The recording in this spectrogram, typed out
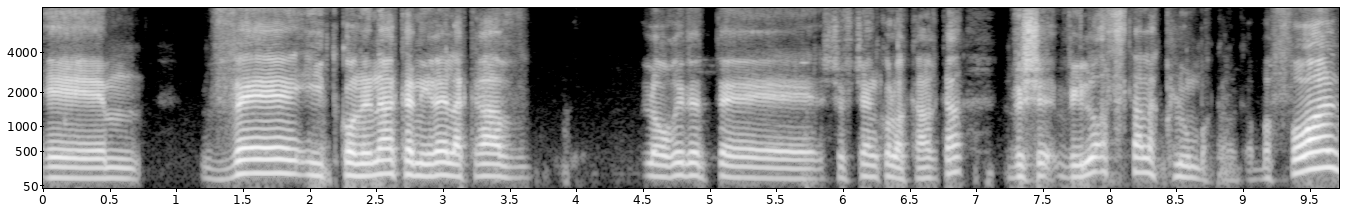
אה, והיא התכוננה כנראה לקרב להוריד את uh, שפצ'נקו לקרקע, וש... והיא לא עשתה לה כלום בקרקע. בפועל,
